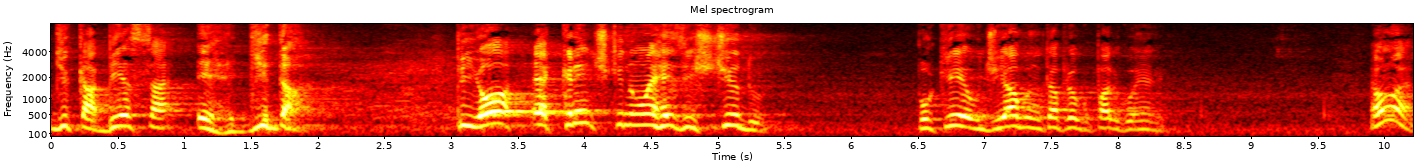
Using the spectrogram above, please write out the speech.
de cabeça erguida. Pior é crente que não é resistido, porque o diabo não está preocupado com ele. É ou não é?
